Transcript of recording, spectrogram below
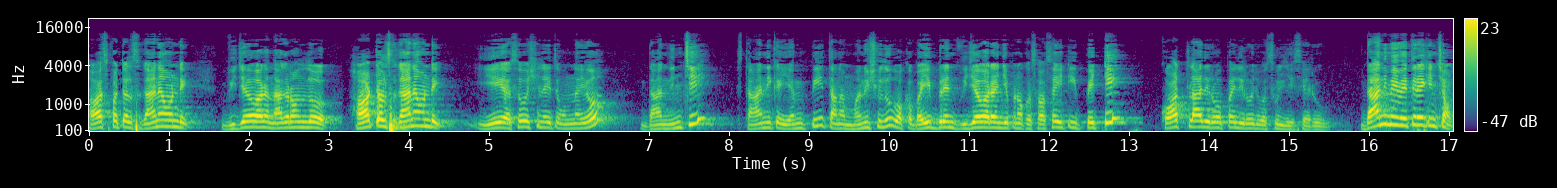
హాస్పిటల్స్ కానివ్వండి విజయవాడ నగరంలో హోటల్స్ కానివ్వండి ఏ అసోసియేషన్ అయితే ఉన్నాయో దాని నుంచి స్థానిక ఎంపీ తన మనుషులు ఒక వైబ్రెంట్ విజయవాడ అని చెప్పిన ఒక సొసైటీ పెట్టి కోట్లాది రూపాయలు ఈరోజు వసూలు చేశారు. దాన్ని మేము వ్యతిరేకించాం.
